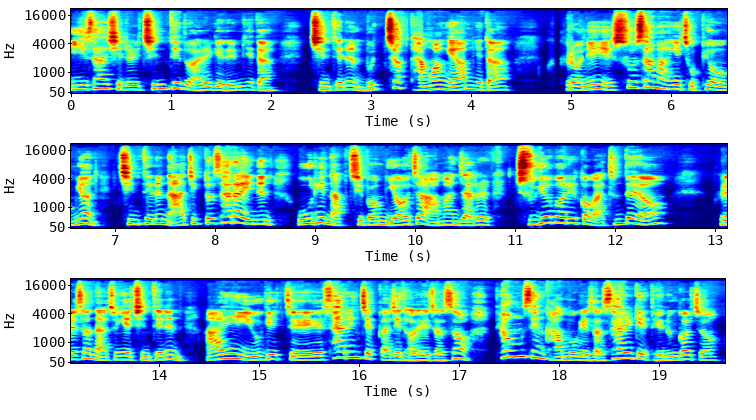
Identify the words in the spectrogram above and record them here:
이 사실을 진태도 알게 됩니다. 진태는 무척 당황해 합니다. 그러니 수사망이 좁혀오면 진태는 아직도 살아있는 우리 납치범 여자 암 환자를 죽여버릴 것 같은데요. 그래서 나중에 진태는 아이 유괴죄에 살인죄까지 더해져서 평생 감옥에서 살게 되는 거죠.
